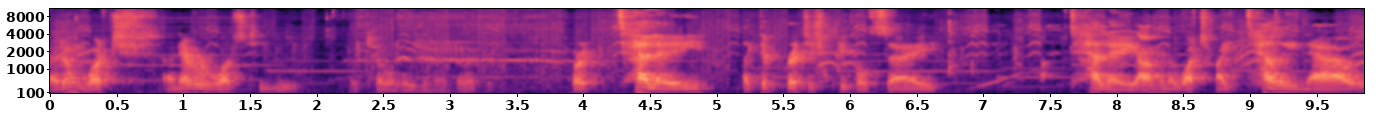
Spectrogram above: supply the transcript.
I don't watch, I never watch TV or television or whatever or telly, like the British people say. Telly, I'm gonna watch my telly now.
